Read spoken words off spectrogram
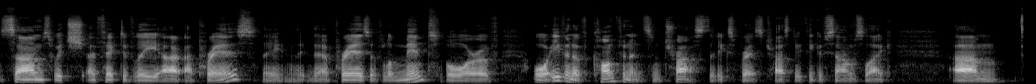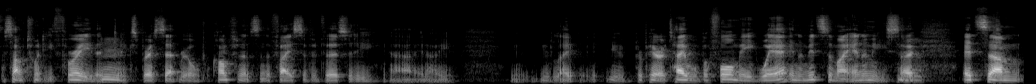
psalms which effectively are, are prayers. They, they are prayers of lament or of or even of confidence and trust that express trust. You think of psalms like um, Psalm 23 that mm. express that real confidence in the face of adversity. Uh, you know, you, you, you, lay, you, prepare a table before me where in the midst of my enemies. So it's um,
